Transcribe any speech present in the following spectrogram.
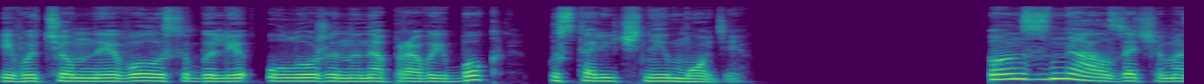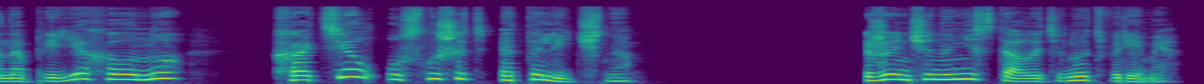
его темные волосы были уложены на правый бок по столичной моде. Он знал, зачем она приехала, но хотел услышать это лично. Женщина не стала тянуть время.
